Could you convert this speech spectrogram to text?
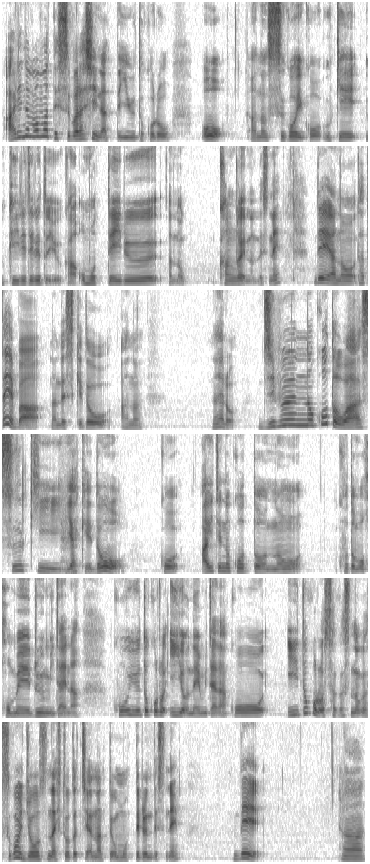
ありのままって素晴らしいなっていうところをあのすごいこう受け受け入れてるというか思っているあの考えなんですね。であの例えばなんですけどあの何やろ自分のことは好きやけどこう相手のことのことも褒めるみたいなこういうところいいよねみたいなこういいところを探すのがすごい上手な人たちやなって思ってるんですね。であ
